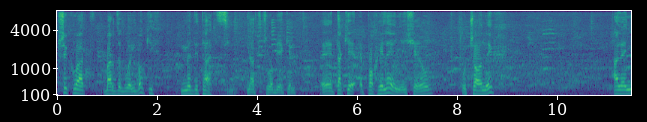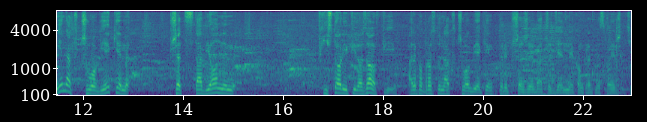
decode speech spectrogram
przykład bardzo głębokich medytacji nad człowiekiem. E, Takie pochylenie się uczonych, ale nie nad człowiekiem przedstawionym w historii filozofii, ale po prostu nad człowiekiem, który przeżywa codziennie konkretne swoje życie.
